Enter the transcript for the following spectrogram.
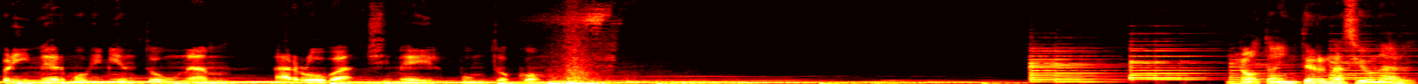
primermovimientounam.gmail.com Nota Internacional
